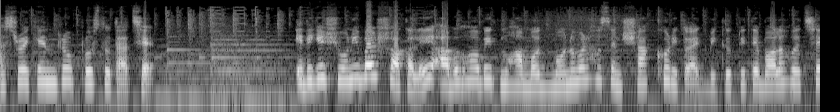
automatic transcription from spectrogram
আশ্রয়কেন্দ্র প্রস্তুত আছে। এদিকে শনিবার সকালে আবহাওয়াবিদ মোহাম্মদ মনোয়ার হোসেন স্বাক্ষরিত এক বিজ্ঞপ্তিতে বলা হয়েছে,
